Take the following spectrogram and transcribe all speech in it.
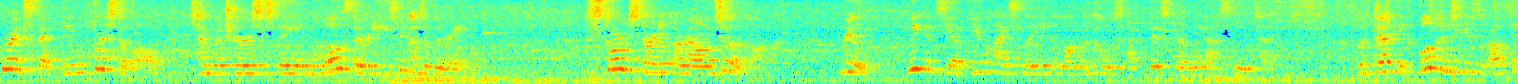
we're expecting, first of all, temperatures to stay in the low 30s because of the rain. The storm starting around 2 o'clock. Really, we could see a few isolated along the coast at this But then it will continue throughout the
